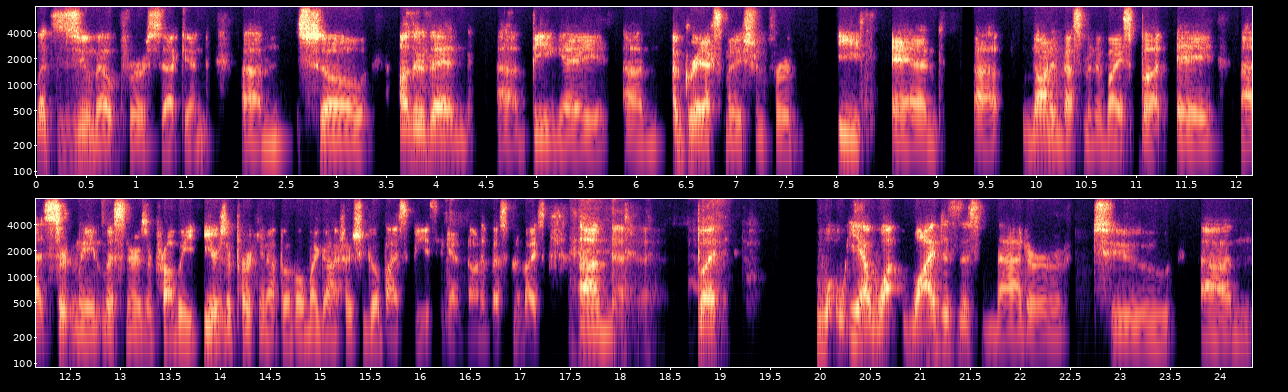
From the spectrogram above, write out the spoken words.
let's zoom out for a second. Um, so, other than uh, being a um, a great explanation for ETH and uh, non-investment advice, but a uh, certainly listeners are probably ears are perking up of oh my gosh, I should go buy some ETH again. Non-investment advice, um, but w- yeah, why why does this matter to um,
